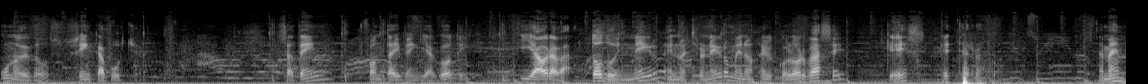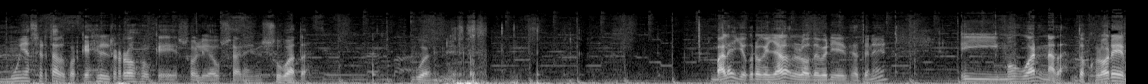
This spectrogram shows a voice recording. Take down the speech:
uno de dos, sin capucha. Satén, Fontaine y Gothic. Y ahora va todo en negro, en nuestro negro, menos el color base, que es este rojo. Además es muy acertado porque es el rojo que solía usar en su bata. Bueno, Vale, yo creo que ya lo deberíais de tener. Y Moswar, nada, dos colores,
